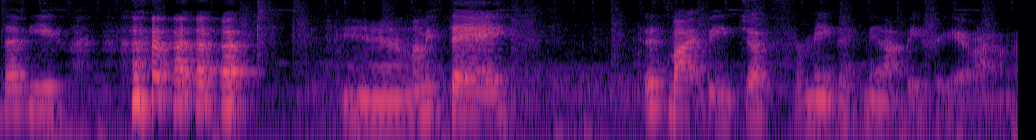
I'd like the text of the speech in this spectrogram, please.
love you. and let me say, this might be just for me, this may not be for you. I don't know.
